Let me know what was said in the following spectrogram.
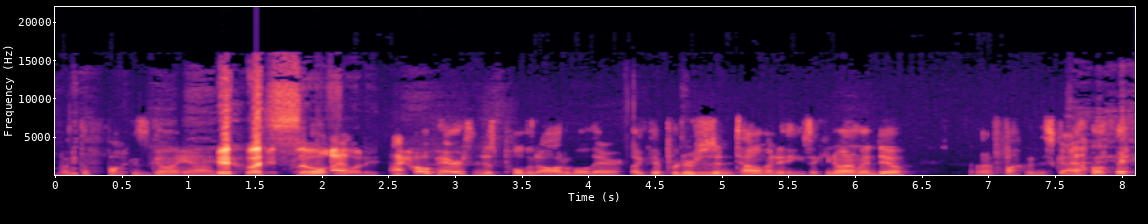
what the fuck is going on? It was so Well, I- funny. I hope Harrison just pulled an audible there. Like the producers didn't tell him anything. He's like, you know what I'm gonna do? I'm gonna fuck with this guy all day.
